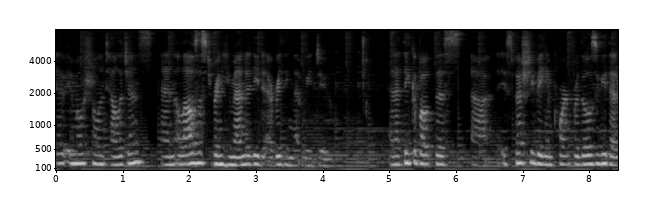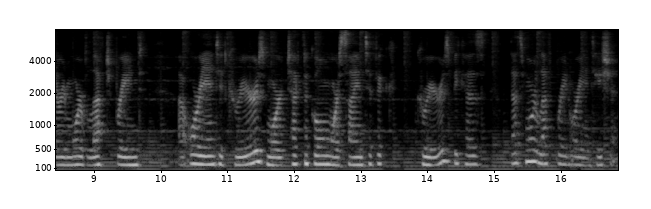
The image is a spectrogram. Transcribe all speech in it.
emotional intelligence and allows us to bring humanity to everything that we do. And I think about this uh, especially being important for those of you that are in more of left brained uh, oriented careers, more technical, more scientific careers, because that's more left brain orientation.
